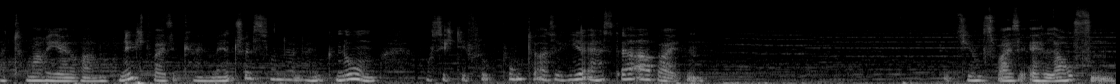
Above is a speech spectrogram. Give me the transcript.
hat Mariera noch nicht, weil sie kein Mensch ist, sondern ein Gnom. Muss sich die Flugpunkte also hier erst erarbeiten. Beziehungsweise erlaufen.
